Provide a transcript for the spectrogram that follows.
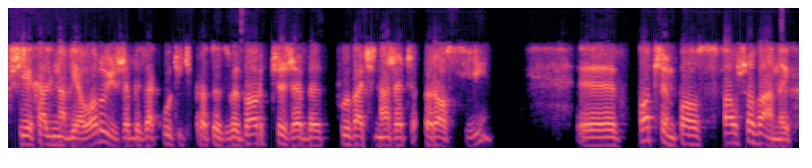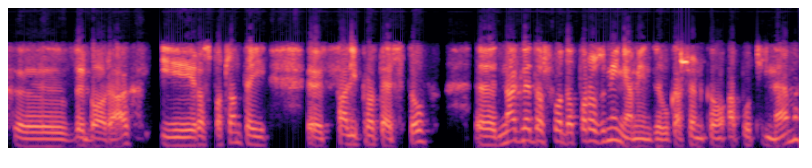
przyjechali na Białoruś, żeby zakłócić proces wyborczy, żeby wpływać na rzecz Rosji. E, po czym po sfałszowanych e, wyborach i rozpoczętej e, fali protestów nagle doszło do porozumienia między Łukaszenką a Putinem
